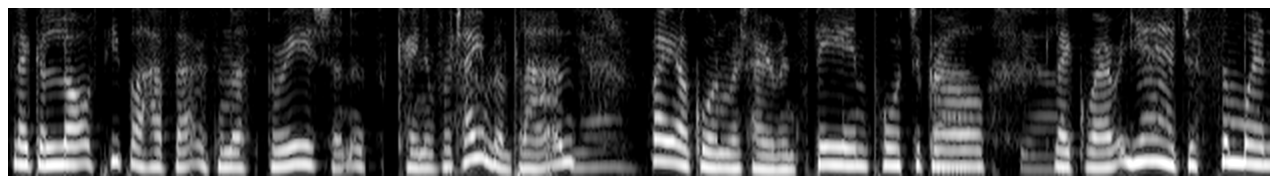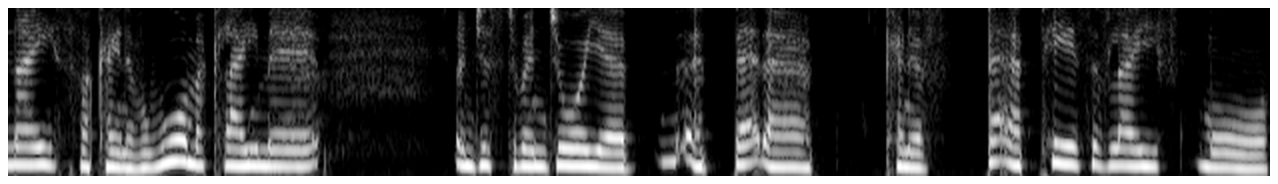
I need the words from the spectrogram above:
Like a lot of people have that as an aspiration, as kind of retirement plans. Yeah. Right, I'll go and retire in Spain, Portugal, France, yeah. like where, yeah, just somewhere nice for kind of a warmer climate and just to enjoy a, a better kind of better pace of life, more,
